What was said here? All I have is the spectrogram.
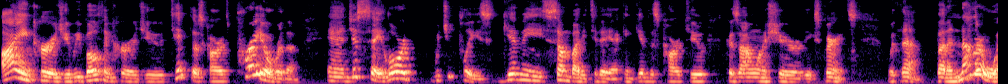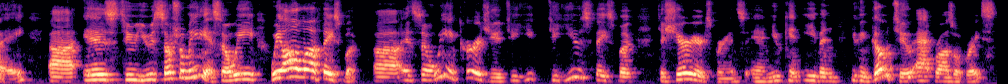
I encourage you, we both encourage you, take those cards, pray over them, and just say, Lord, would you please give me somebody today I can give this card to because I want to share the experience with them. But another way uh, is to use social media. So we we all love Facebook, uh, and so we encourage you to to use Facebook to share your experience. And you can even you can go to at Roswell Grace,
